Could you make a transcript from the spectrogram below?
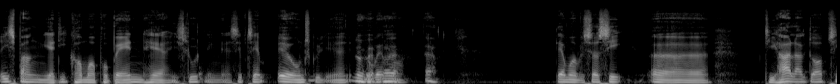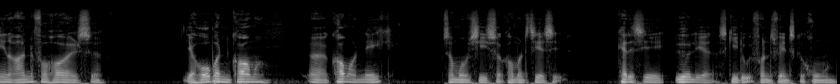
Rigsbanken, ja, de kommer på banen her i slutningen af september, øh, undskyld, i november. Ja. Der må vi så se. Øh, de har lagt op til en renteforhøjelse. Jeg håber, den kommer. Øh, kommer den ikke, så må vi sige, så kommer det til at se, kan det se yderligere skidt ud for den svenske krone.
